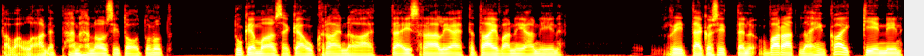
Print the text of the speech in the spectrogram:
tavallaan, että hän on sitoutunut – tukemaan sekä Ukrainaa että Israelia että Taivania, niin riittääkö sitten varat näihin kaikkiin, niin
